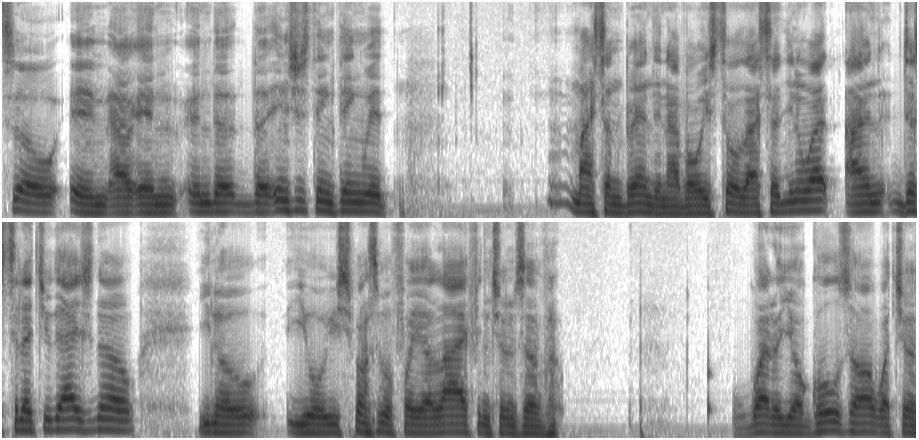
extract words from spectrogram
So, in uh, in the the interesting thing with my son Brandon, I've always told. I said, you know what? And just to let you guys know, you know, you're responsible for your life in terms of what are your goals are, what your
